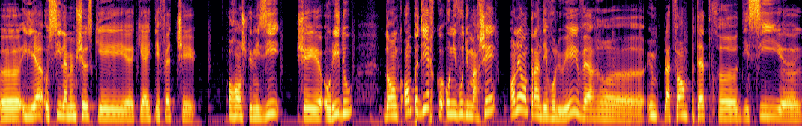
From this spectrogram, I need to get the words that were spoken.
Euh, il y a aussi la même chose qui, est, qui a été faite chez Orange Tunisie, chez Ooredoo. Donc, on peut dire qu'au niveau du marché, on est en train d'évoluer vers euh, une plateforme peut-être euh, d'ici euh,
